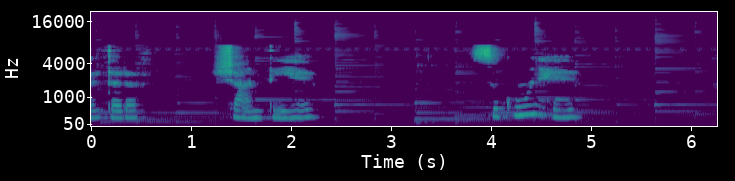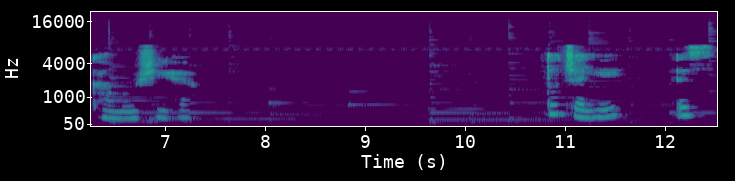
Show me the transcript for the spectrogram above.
हर तरफ़ शांति है, सुकून है, खामोशी है। तो चलिए इस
